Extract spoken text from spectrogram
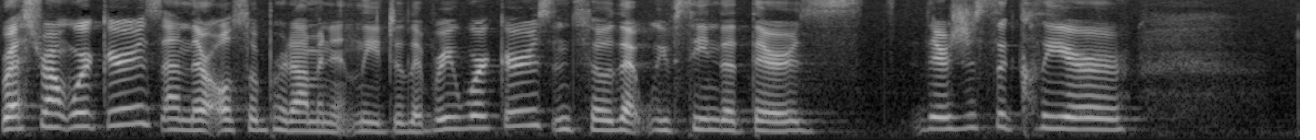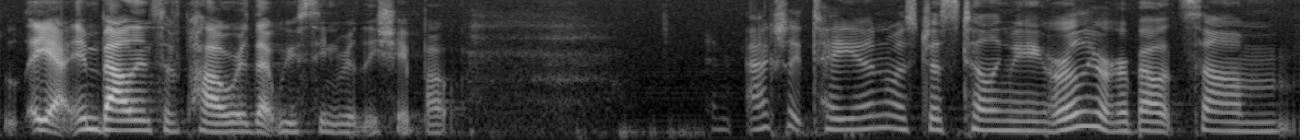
restaurant workers and they're also predominantly delivery workers. And so that we've seen that there's there's just a clear yeah, imbalance of power that we've seen really shape out. And actually, Taeyun was just telling me earlier about some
